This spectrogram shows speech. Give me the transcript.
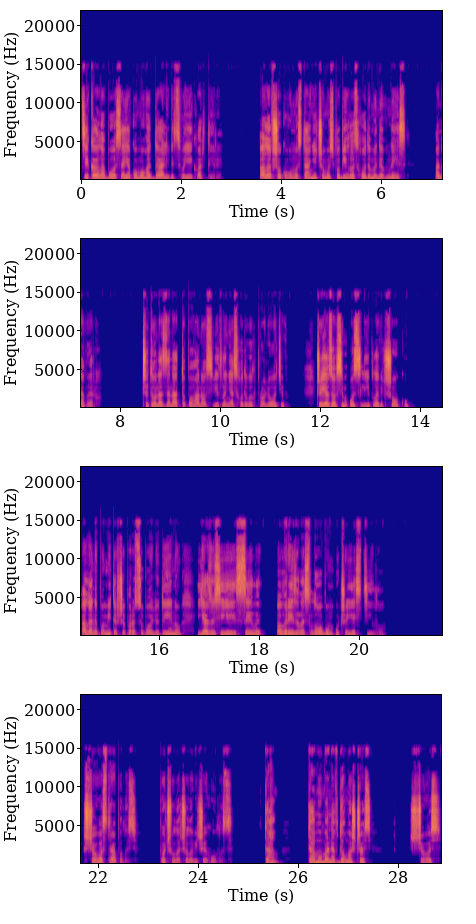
Тікала боса якомога далі від своєї квартири, але в шоковому стані чомусь побігла сходами не вниз, а наверх. Чи то у нас занадто погане освітлення сходових прольотів, чи я зовсім осліпла від шоку, але, не помітивши перед собою людину, я з усієї сили врізалась лобом у чиєсь тіло. Що у вас трапилось? почула чоловічий голос. Там, там у мене вдома щось. Щось?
